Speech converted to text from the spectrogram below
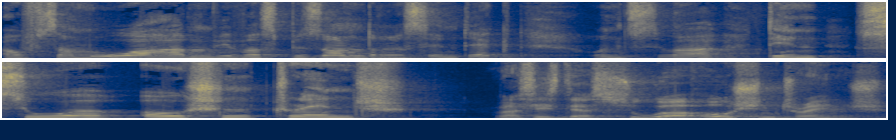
Auf Samoa haben wir was Besonderes entdeckt, und zwar den Sewer Ocean Trench. Was ist der Sewer Ocean Trench?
